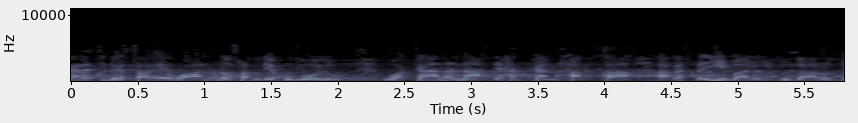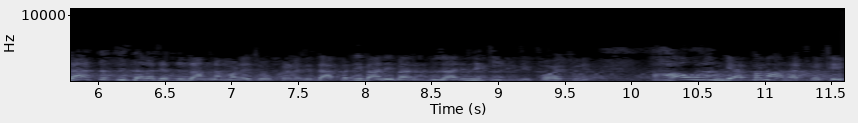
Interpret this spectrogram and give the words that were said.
کله چې به سړی والو نو سم به خوګولو وکان ناصح کان حقا هغه صحیح عبارت گزارو دا څه سره چې ځان نه مړ جوړ کړل دا په دې باندې عبارت گزاري نه کیږي پوه شئ هاونن بیا څه معنا څه چې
